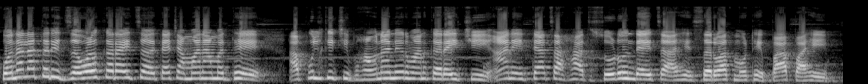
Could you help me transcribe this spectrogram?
कोणाला तरी जवळ करायचं त्याच्या मनामध्ये आपुलकीची भावना निर्माण करायची आणि त्याचा हात सोडून द्यायचा हे सर्वात मोठे पाप आहे.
